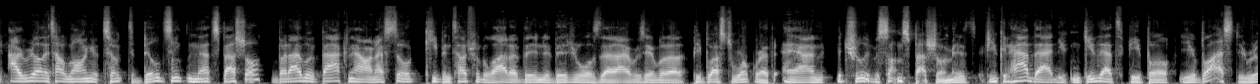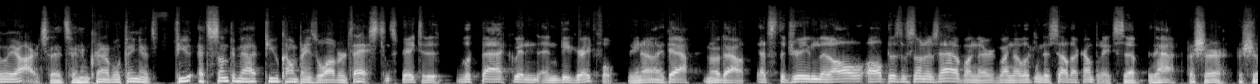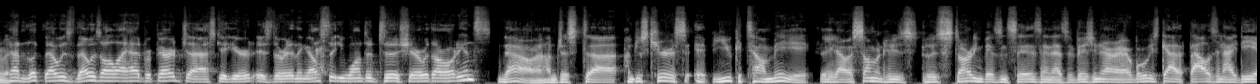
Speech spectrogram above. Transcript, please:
I realize how long it took to build something that special. But I look back now and I still keep in touch with a lot of the individuals that I was able to be blessed to work with. And it truly was something special. I mean, if you can have that, you can give that to people, you're blessed. You really are. So it's an incredible thing. It's few, it's something that few companies will ever taste. It's great to look back and, and be grateful. You know, yeah, no doubt. That's the dream that all, all business owners have when they're, when they're looking to sell their companies. So yeah, for sure. For sure. Yeah, look, that was, that was all I had prepared to ask you here. Is there anything else that you wanted to share with our audience? No, I'm just, uh, I'm just curious if you could tell me, you know, as someone who's, who's starting businesses and as a visionary, I've always got a thousand ideas.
